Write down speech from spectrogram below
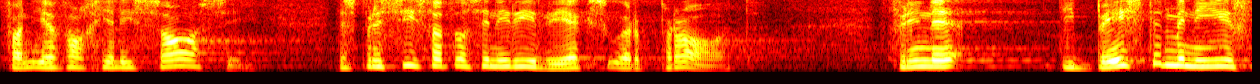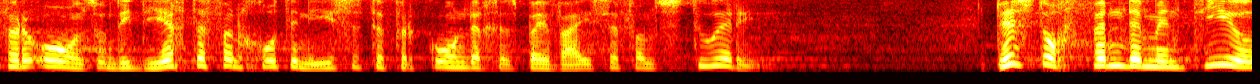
van evangelisasie. Dis presies wat ons in hierdie reeks oor praat. Vriende, die beste manier vir ons om die deugde van God en Jesus te verkondig is by wyse van storie. Dis tog fundamenteel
